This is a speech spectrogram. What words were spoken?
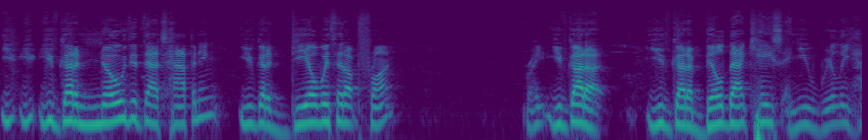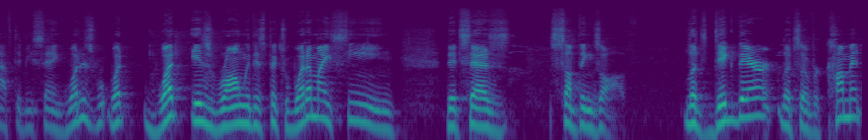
You, you you've got to know that that's happening. You've got to deal with it up front. Right. You've got to you've got to build that case, and you really have to be saying what is what what is wrong with this picture. What am I seeing that says something's off? Let's dig there. Let's overcome it.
